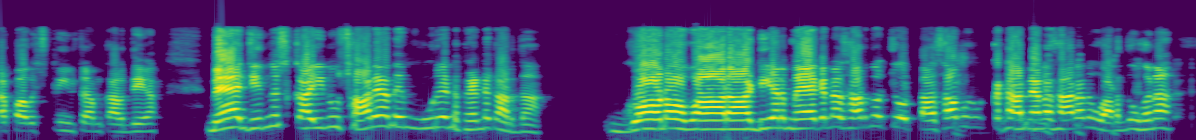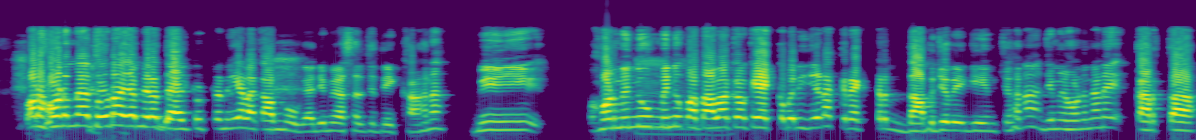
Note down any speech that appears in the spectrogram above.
ਆਪਾਂ ਸਟ੍ਰੀਮ ਟਾਈਮ ਕਰਦੇ ਆ ਮੈਂ ਜਿੰਨ ਸਕਾਈ ਨੂੰ ਸਾਰਿਆਂ ਦੇ ਮੂਹਰੇ ਡਿਫੈਂਡ ਕਰਦਾ। ਗੋਡ ਆਫ ਵਾਰ ਆਡੀਅਰ ਮੈਂ ਕਹਿੰਦਾ ਸਾਰਿਆਂ ਤੋਂ ਝੋਟਾ ਸਭ ਕਟਾਨਿਆਂ ਨਾਲ ਸਾਰਿਆਂ ਨੂੰ ਵੜ ਦੂ ਹਨਾ? ਪਰ ਹੁਣ ਮੈਂ ਥੋੜਾ ਜਿਹਾ ਮੇਰਾ ਦਿਲ ਟੁੱਟਣ ਵਾਲਾ ਕੰਮ ਹੋ ਗਿਆ ਜਿਵੇਂ ਅਸਲ 'ਚ ਦੇਖਾਂ ਹਨਾ? ਵੀ ਹੁਣ ਮੈਨੂੰ ਮੈਨੂੰ ਪਤਾ ਵਾ ਕਿਉਂਕਿ ਇੱਕ ਵਾਰੀ ਜਿਹੜਾ ਕਰੈਕਟਰ ਦਬ ਜਾਵੇ ਗੇਮ 'ਚ ਹਨਾ? ਜਿਵੇਂ ਹੁਣ ਇਹਨਾਂ ਨੇ ਕਰਤਾ।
